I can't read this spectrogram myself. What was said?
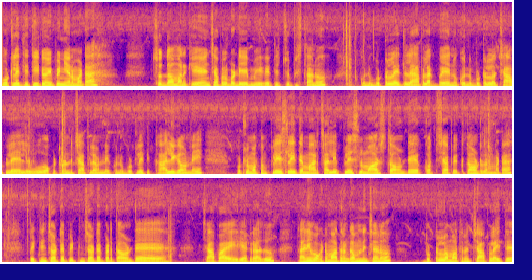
బుట్టలు అయితే తీయటం అయిపోయినాయి అనమాట చూద్దాం మనకి ఏమేం చేపలు పడి మీకైతే చూపిస్తాను. కొన్ని బుట్టలు అయితే లేపలేకపోయాను. కొన్ని బుట్టల్లో చేపలే లేవు. ఒకటి రెండు చేపలే ఉన్నాయి. కొన్ని బుట్టలు అయితే ఖాళీగా ఉన్నాయి. బుట్టలు మొత్తం ప్లేస్లు అయితే మార్చాలి. ప్లేస్లు మారుస్తూ ఉంటే కొత్త చేప ఎక్కుతూ ఉంటుంది అనమాట పెట్టిన చోట పెట్టిన చోట పెడతా ఉంటే చేప ఏరియాకి రాదు. కానీ ఒకటి మాత్రం గమనించాను. బుట్టల్లో మాత్రం చేపలు అయితే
